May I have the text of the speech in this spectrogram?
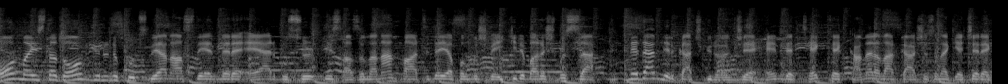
10 Mayıs'ta doğum gününü kutlayan Aslı Enver'e eğer bu sürpriz hazırlanan partide yapılmış ve ikili barışmışsa neden birkaç gün önce hem de tek tek kameralar karşısına geçerek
